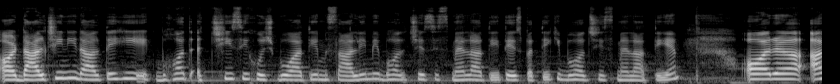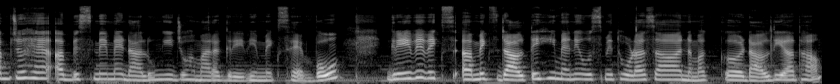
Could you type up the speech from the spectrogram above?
और दालचीनी डालते ही एक बहुत अच्छी सी खुशबू आती है। मसाले में बहुत अच्छे सी स्मेल आती है। तेज़ तेज़पत्ते की बहुत अच्छी स्मेल आती है। और अब जो है, अब इसमें मैं डालूँगी जो हमारा ग्रेवी मिक्स है वो। ग्रेवी मिक्स मिक्स डालते ही मैंने उसमें थोड़ा सा नमक डाल दिया था।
